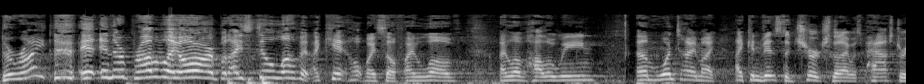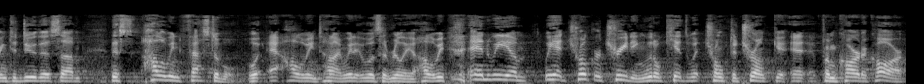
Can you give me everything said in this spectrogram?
they're right, and, and there probably are, but I still love it. I can't help myself. I love I love Halloween. Um, one time I, I convinced the church that I was pastoring to do this, um, this Halloween festival at Halloween time. It wasn't really a Halloween. And we, um, we had trunk or treating. Little kids went trunk to trunk uh, uh, from car to car.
